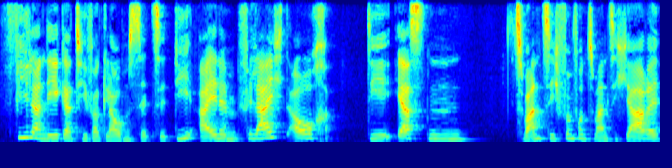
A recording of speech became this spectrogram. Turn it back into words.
vieler negativer Glaubenssätze, die einem vielleicht auch die ersten 20, 25 Jahre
